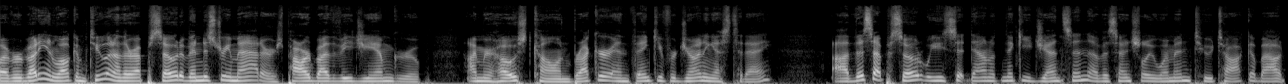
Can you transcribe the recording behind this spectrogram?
everybody, and welcome to another episode of Industry Matters, powered by the VGM Group. I'm your host, Colin Brecker, and thank you for joining us today. Uh, this episode, we sit down with Nikki Jensen of Essentially Women to talk about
